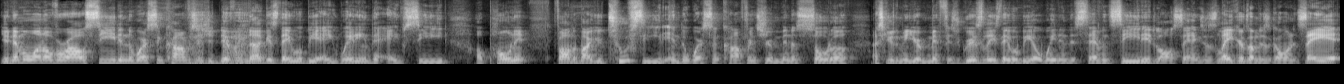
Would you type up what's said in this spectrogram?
your number one overall seed in the Western Conference is your Denver Nuggets. They will be awaiting the eighth seed opponent, followed by your two seed in the Western Conference, your Minnesota, excuse me, your Memphis Grizzlies. They will be awaiting the seven seeded Los Angeles Lakers. I'm just going to say it.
